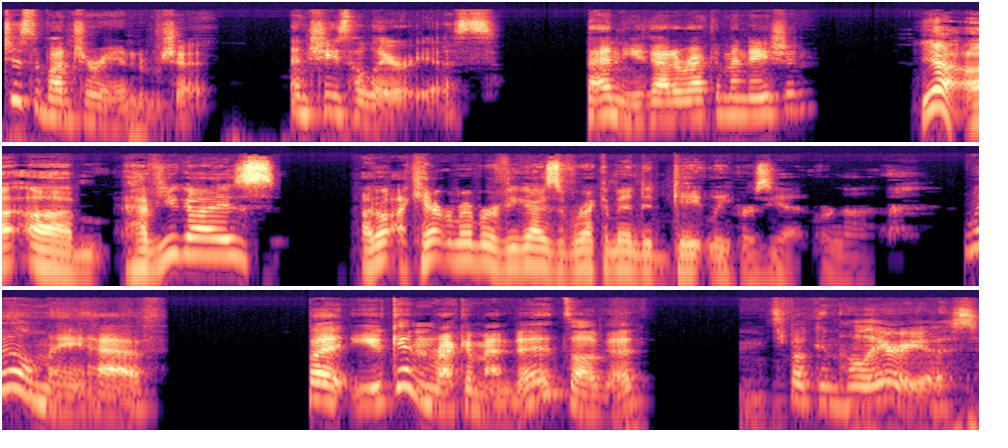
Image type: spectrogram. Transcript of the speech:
Just a bunch of random shit. And she's hilarious. Ben, you got a recommendation? Yeah. Uh, um, have you guys? I don't. I can't remember if you guys have recommended Gate Leapers yet or not. Will may have. But you can recommend it. It's all good. It's fucking hilarious.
